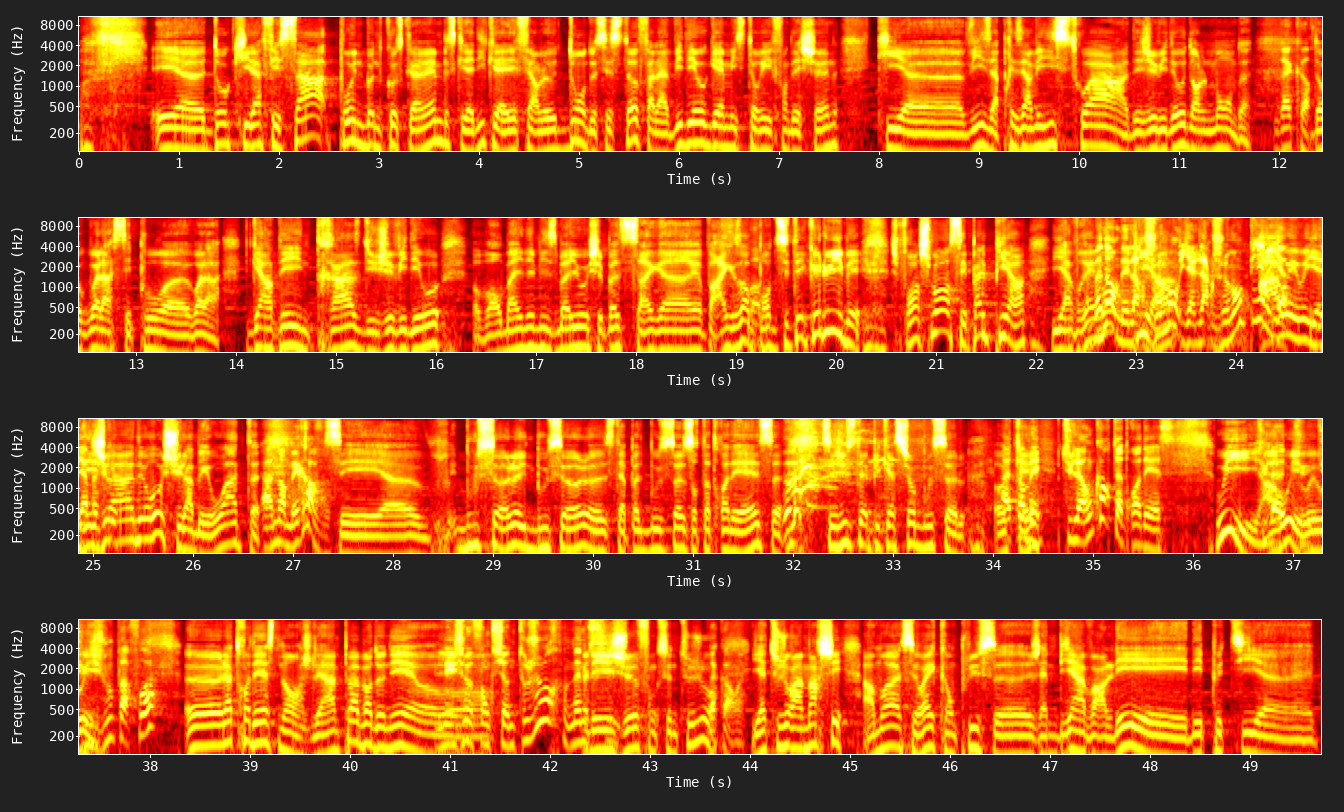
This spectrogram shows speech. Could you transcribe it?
Et euh, donc, il a fait ça pour une bonne cause quand même, parce qu'il a dit qu'il allait faire le don de ses stuff à la Video Game History Foundation, qui euh, vise à préserver l'histoire des jeux vidéo dans le monde. D'accord. Donc voilà, c'est pour euh, voilà garder une trace du jeu vidéo. Bon, bon, My Name is Mayo, je sais pas si c'est un gars, par exemple, pour ne citer que lui, mais franchement, c'est pas le pire. hein. Il y a vraiment Bah non, mais pire, largement, hein. il y a largement pire. Ah il y a, oui, oui, il y a, des jeux que- à 1 euro, je suis là, mais what? Ah non, mais grave. C'est euh, une boussole, une boussole. euh, Si t'as pas de boussole sur ta 3DS, c'est juste l'application boussole. Ok. Attends, mais tu l'as encore ta 3DS Oui, tu ah oui, tu, oui, tu oui. y joues parfois? Euh, la 3DS, non, je l'ai un peu abandonné. euh, Les jeux en- fonctionnent toujours même Les si... jeux fonctionnent toujours. D'accord, ouais. Il y a toujours un marché. Alors moi, c'est vrai qu'en plus, euh, j'aime bien avoir les, les petits,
